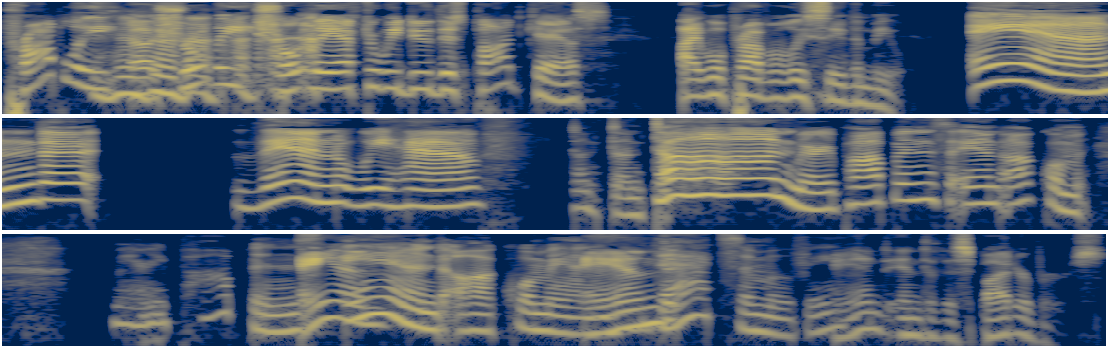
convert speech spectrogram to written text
probably uh, shortly shortly after we do this podcast, I will probably see the mule. And uh, then we have dun dun dun Mary Poppins and Aquaman. Mary Poppins And- and, Aquaman. and- that's a movie. And into the Spider Verse.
